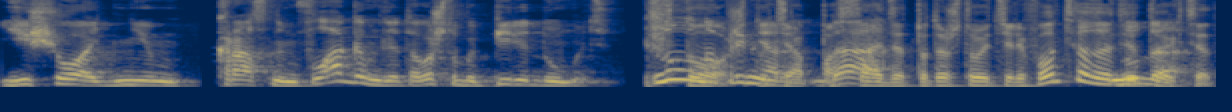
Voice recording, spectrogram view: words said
еще одним красным флагом для того, чтобы передумать. Что, ну, например, что тебя да. посадят, потому что твой телефон тебя Ну да. задетектит?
